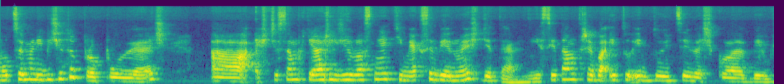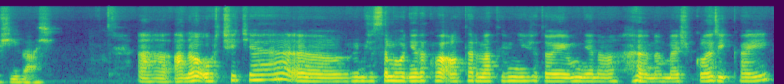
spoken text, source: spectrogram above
moc se mi líbí, že to propojuješ. A ještě jsem chtěla říct, že vlastně tím, jak se věnuješ dětem, jestli tam třeba i tu intuici ve škole využíváš. Ano, určitě. Eh, vím, že jsem hodně taková alternativní, že to i mě na, na mé škole říkají.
